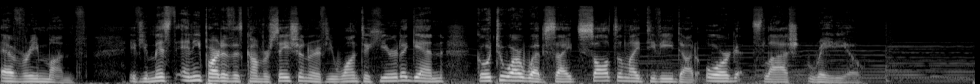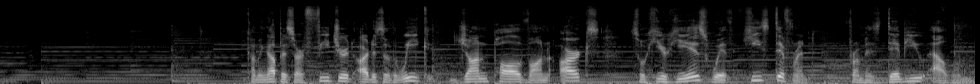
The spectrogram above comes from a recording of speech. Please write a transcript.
every month. If you missed any part of this conversation or if you want to hear it again, go to our website saltandlighttv.org slash radio. Coming up is our featured artist of the week, John Paul von Arx. So here he is with He's Different from his debut album,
